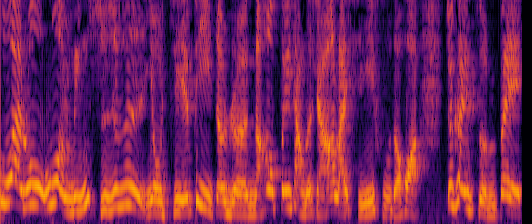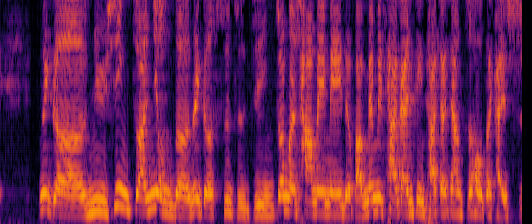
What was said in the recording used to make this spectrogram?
户外如果如果临时就是有洁癖的人，然后非常的想要来洗衣服的话，就可以准备那个女性专用的那个湿纸巾，专门擦妹妹的，把妹妹擦干净、擦香香之后再开始。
